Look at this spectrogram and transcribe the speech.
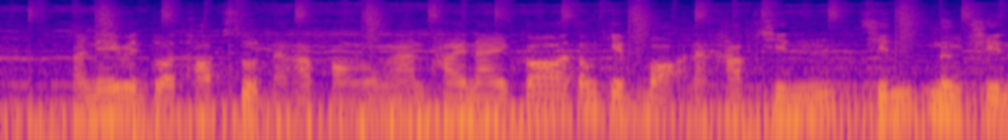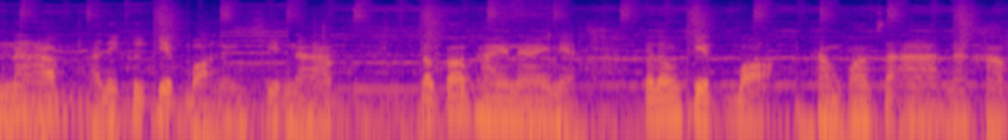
ๆอันนี้เป็นตัวท็อปสุดนะครับของโรงงานภายในก็ต้องเก็บเบาะนะครับชิ้นชิ้น 1 ชิ้นนะครับอันนี้คือเก็บเบาะ1ชิ้นนะครับแล้วก็ภายในเนี่ยก็ต้องเก็บเบาะทำความสะอาดนะครับ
